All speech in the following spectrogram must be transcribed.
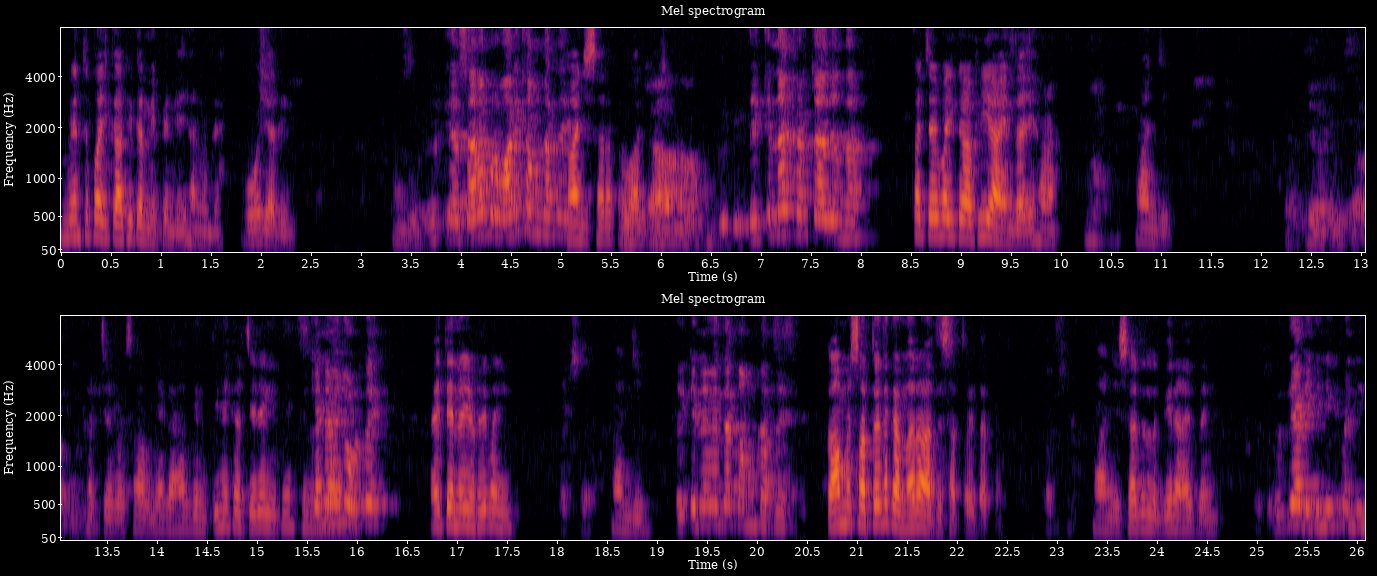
ਮਿਹਨਤ ਭਾਜੀ ਕਾਫੀ ਕਰਨੀ ਪੈਂਦੀ ਹੈ ਸਾਨੂੰ ਤੇ ਬਹੁਤ ਜ਼ਿਆਦਾ। ਹਾਂਜੀ। ਸਾਰਾ ਪਰਿਵਾਰ ਹੀ ਕੰਮ ਕਰਦਾ ਹੈ? ਹਾਂਜੀ ਸਾਰਾ ਪਰਿਵਾਰ ਹੀ। ਤੇ ਕਿੰਨਾ ਖਰਚਾ ਆ ਜਾਂਦਾ? ਖਰਚਾ ਭਾਜੀ ਕਾਫੀ ਆ ਜਾਂਦਾ ਜੀ ਹੁਣ। ਹਮ। ਹਾਂਜੀ ਖਰਚਾ ਬਸ ਹਿਸਾਬ ਨਹੀਂ ਹੈਗਾ। ਗਿਣਤੀ ਨਹੀਂ ਖਰਚੇ ਹੈਗੀ ਤੇ। ਕਿੰਨਾ ਕਿੰਨੇ ਵਜੇ ਉੱਠਦੇ? ਅਸੀਂ ਤਿੰਨ ਵਜੇ ਉੱਠਦੇ ਭਾਜੀ। ਅੱਛਾ। ਹਾਂਜੀ। ਤੇ ਕਿੰਨੇ ਵਜੇ ਤੱਕ ਕੰਮ ਕਰਦੇ? ਕੰਮ 7 ਵਜੇ ਤੱਕ ਕਰਨਾ ਰਾਤ ਦੇ 7 ਵਜੇ ਤੱਕ। ਅੱਛਾ। ਹਾਂਜੀ ਸਾਰੇ ਲੱਗੇ ਰਹਿਣਾ ਇਦਾਂ ਹੀ। ਤੇ ਦਿਹਾੜੀ ਕਿੰਨੀ ਕੁ ਪੈਂਦੀ?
